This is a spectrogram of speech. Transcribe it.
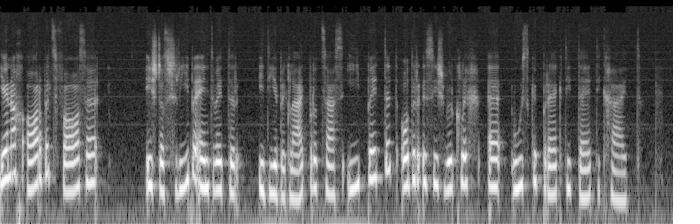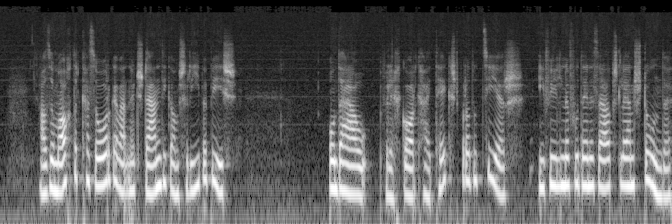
Je nach Arbeitsphase ist das Schreiben entweder in die Begleitprozess eingebettet oder es ist wirklich eine ausgeprägte Tätigkeit. Also mach dir keine Sorgen, wenn du nicht ständig am Schreiben bist und auch vielleicht gar keinen Text produzierst in vielen von diesen Selbstlernstunden.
